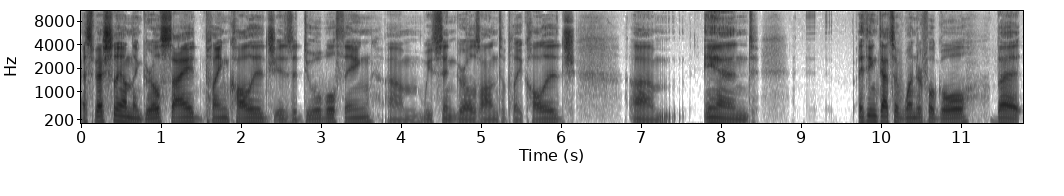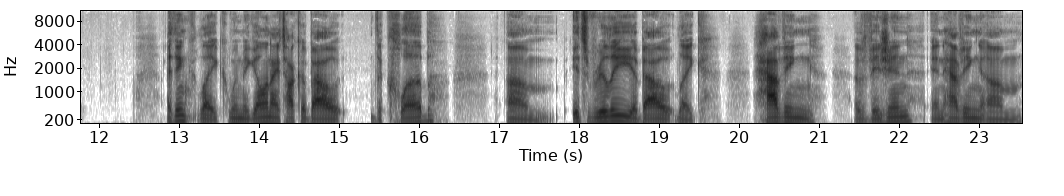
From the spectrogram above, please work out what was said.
especially on the girls side, playing college is a doable thing. Um we've sent girls on to play college. Um and I think that's a wonderful goal, but I think like when Miguel and I talk about the club, um, it's really about like having a vision and having um,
